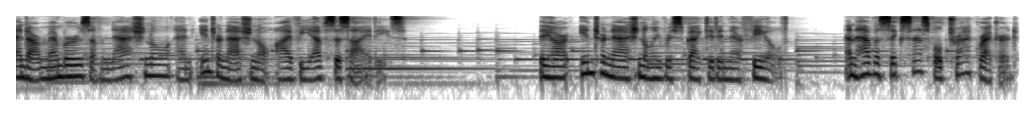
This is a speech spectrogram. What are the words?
and are members of national and international IVF societies. They are internationally respected in their field and have a successful track record.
